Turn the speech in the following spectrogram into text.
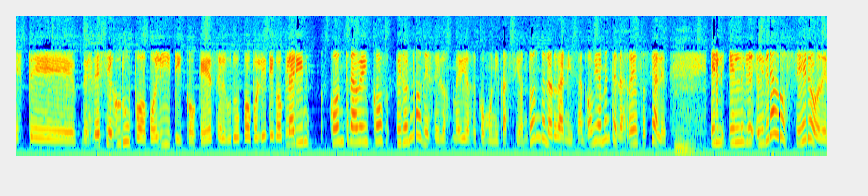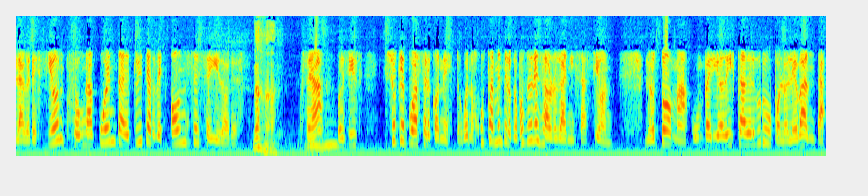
este desde ese grupo político que es el grupo político Clarín contra Off, pero no desde los medios de comunicación. ¿Dónde lo organizan? Obviamente en las redes sociales. Mm. El, el, el grado cero de la agresión fue una cuenta de Twitter de 11 seguidores. Ajá. O sea, vos decís, ¿yo qué puedo hacer con esto? Bueno, justamente lo que puedo hacer es la organización. Lo toma un periodista del grupo, lo levanta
